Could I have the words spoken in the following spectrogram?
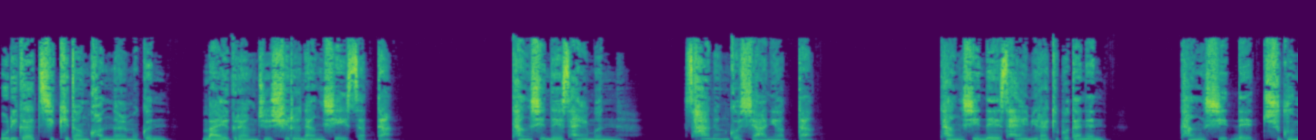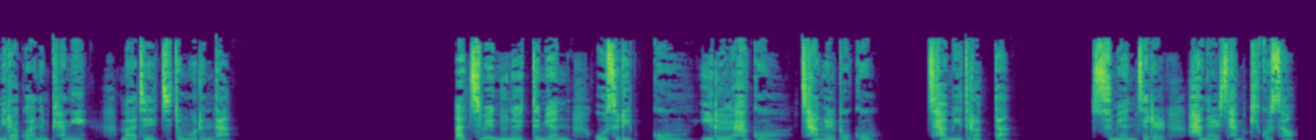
우리가 지키던 건널목은 말그랑주 쉬르낭시에 있었다. 당시 내 삶은 사는 것이 아니었다. 당시 내 삶이라기보다는 당시 내 죽음이라고 하는 편이 맞을지도 모른다. 아침에 눈을 뜨면 옷을 입고 일을 하고 장을 보고 잠이 들었다. 수면제를 한 알 삼키고서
